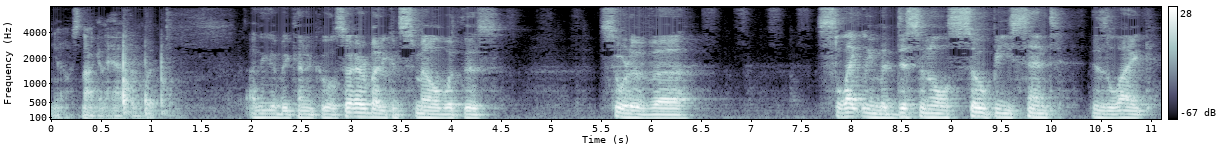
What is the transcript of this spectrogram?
you know, it's not going to happen, but I think it'd be kind of cool. So everybody could smell what this sort of uh, slightly medicinal, soapy scent is like.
